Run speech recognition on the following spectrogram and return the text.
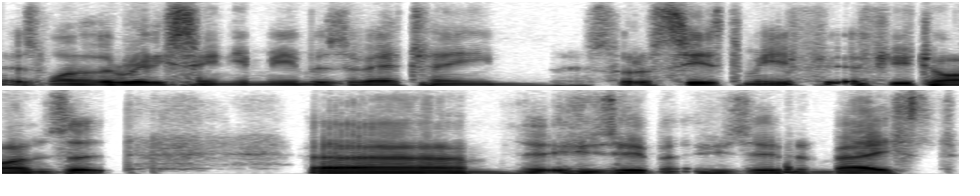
as one of the really senior members of our team sort of says to me a, few times that um, who's urban who's urban based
